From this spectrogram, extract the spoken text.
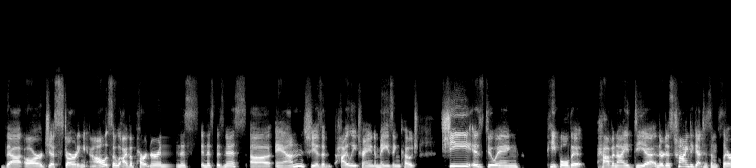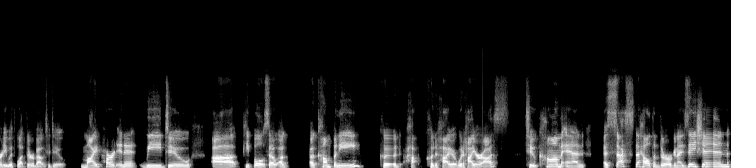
that are just starting out so i have a partner in this in this business uh anne she is a highly trained amazing coach she is doing people that have an idea and they're just trying to get to some clarity with what they're about to do. My part in it, we do uh people so a a company could could hire would hire us to come and assess the health of their organization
